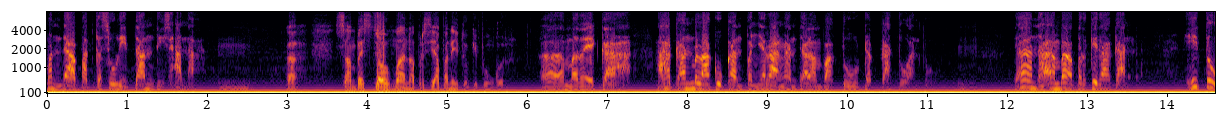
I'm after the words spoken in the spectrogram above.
mendapat kesulitan di sana. Hmm. Ah, sampai sejauh mana persiapan itu, Ki Pungkur? Eh, mereka akan melakukan penyerangan dalam waktu dekat tuanku. Hmm. Dan hamba perkirakan itu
